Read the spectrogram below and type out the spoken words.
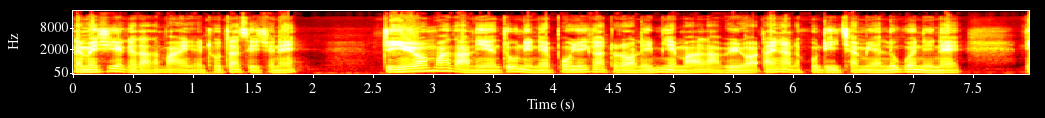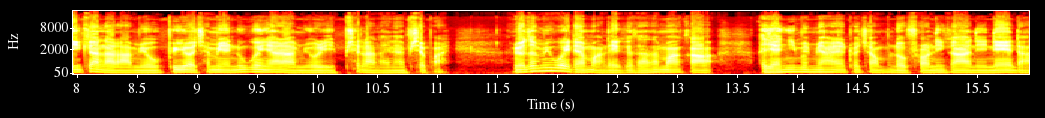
နာမည်ရှိတဲ့ကစားသမားတွေနဲ့ထိုးတက်စေခြင်းနဲ့ ဒီရောမှသာလျင်သူ့အနေနဲ့ပုံရိပ်ကတော်တော်လေးမြင့်မားလာပြီးတော့အတိုင်းအတာတစ်ခုဒီချန်ပီယံလူကွင်းနေနဲ့နီးကပ်လာတာမျိုးပြီးတော့ချန်ပီယံလူကွင်းရတာမျိုးတွေဖြစ်လာနိုင်တာဖြစ်ပါတယ်အမျိုးသမီးဝိတ်တန်းမှာလည်းကစားသမားကအရင်ကြီးမများတဲ့အတွက်ကြောင့်မလို့ Veronica အနေနဲ့ဒါ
